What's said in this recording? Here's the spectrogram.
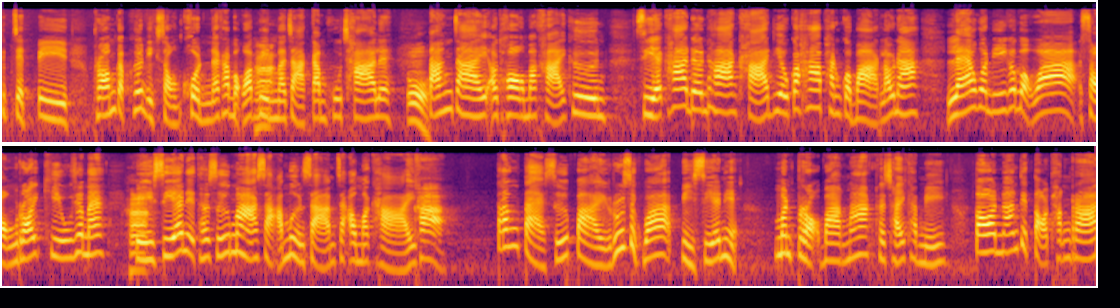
37 ปี พร้อมกับเพื่อนอีก 2 คนนะคะ บอกว่าฮะบินมาจากกัมพูชาเลยโอ้ตั้งใจเอาทองมาขายคืน เสียค่าเดินทางขาเดียวก็ 5,000 กว่าบาทแล้วนะ แล้ววันนี้ก็บอกว่า 200 คิวใช่ไหมฮะปีเสียเนี่ยเธอซื้อมา 33,000จะเอามาขายค่ะตั้งแต่ซื้อไปรู้สึกว่าปีเสียเนี่ย มันเปราะบางมากเธอใช้คำนี้ ตอนนั้นติดต่อทางร้าน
